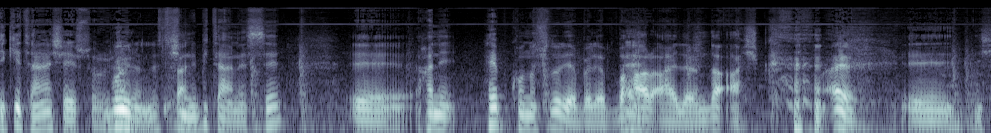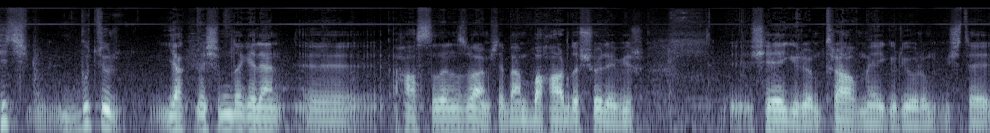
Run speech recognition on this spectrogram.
iki tane şey soracağım. Buyurun lütfen. Şimdi bir tanesi e, hani hep konuşulur ya böyle bahar aylarında aşk. Evet. E, hiç bu tür yaklaşımda gelen e, hastalarınız var mı? İşte ben baharda şöyle bir e, şeye giriyorum, travmaya giriyorum. İşte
